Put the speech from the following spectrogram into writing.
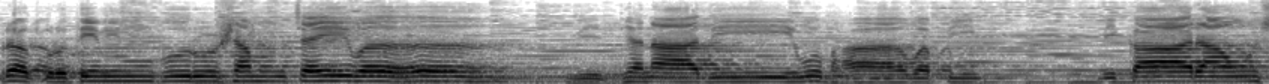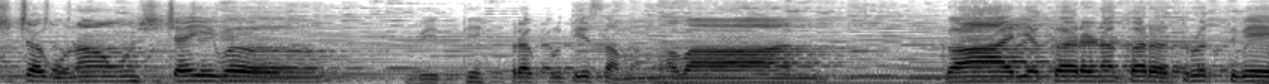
प्रकृतिं पुरुषं चैव विध्यनादीवुभावपि। विकारांश्च गुणांश्चैव विद्धिः प्रकृतिसम्भवान्। कार्यकरणकर्तृत्वे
